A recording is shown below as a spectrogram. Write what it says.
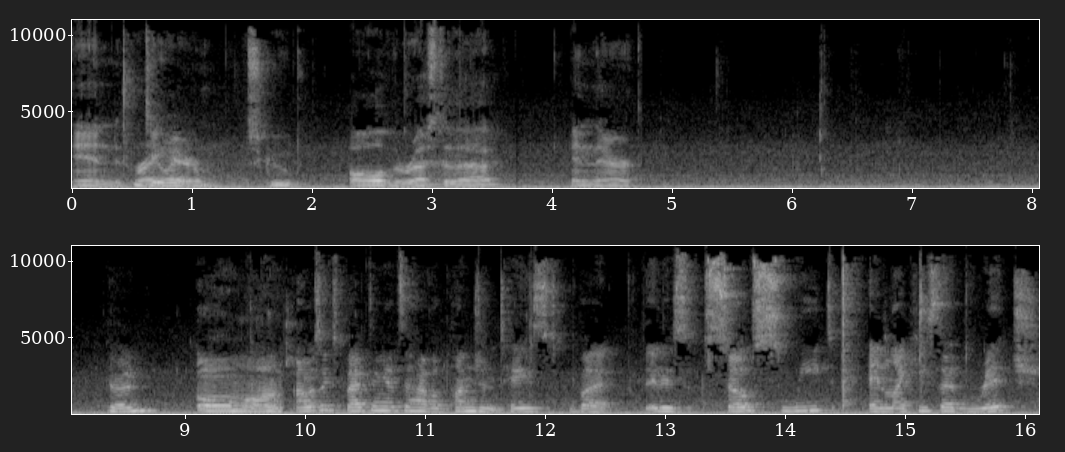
end right Do it. here. Scoop all of the rest of that in there. Good. Oh my. I was expecting it to have a pungent taste, but it is so sweet and, like he said, rich.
